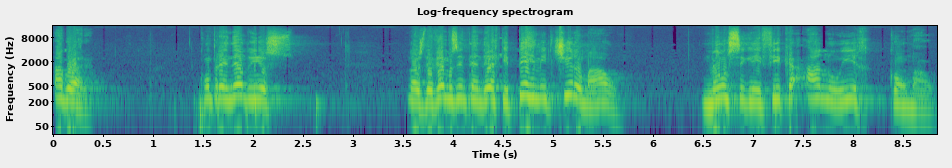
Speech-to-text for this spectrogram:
Agora, compreendendo isso, nós devemos entender que permitir o mal não significa anuir com o mal.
